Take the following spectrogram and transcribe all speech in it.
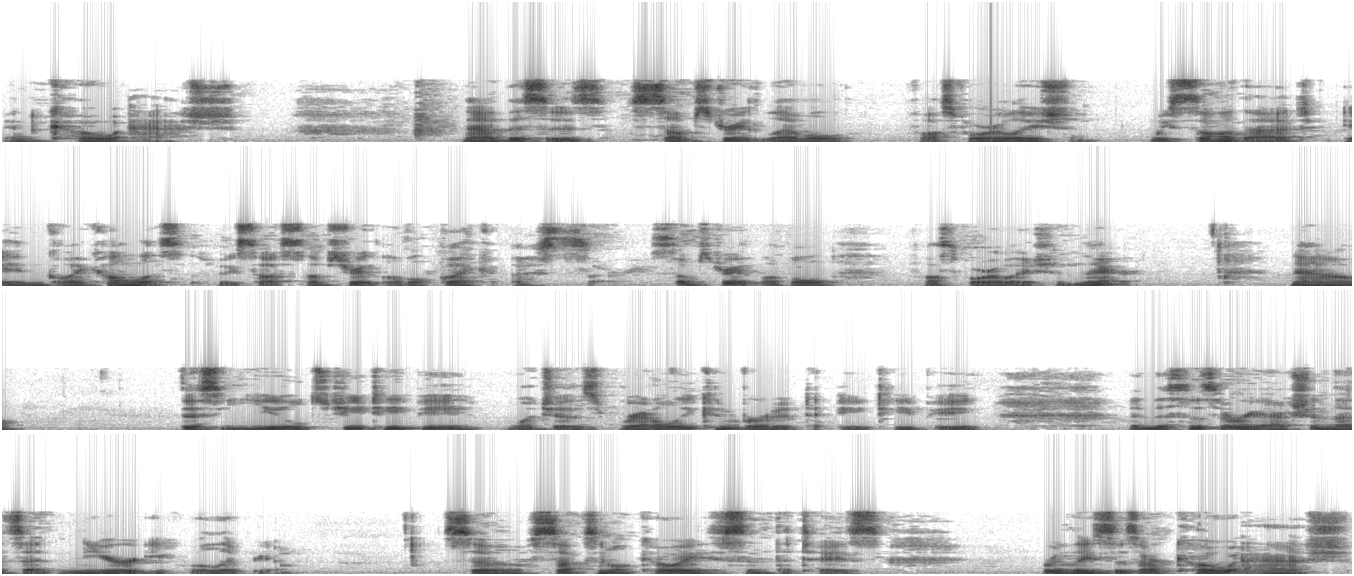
and CoASH. Now this is substrate level phosphorylation. We saw that in glycolysis. We saw substrate level glyc uh, sorry, substrate level phosphorylation there. Now this yields GTP, which is readily converted to ATP, and this is a reaction that's at near equilibrium. So succinyl-CoA synthetase releases our CoASH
